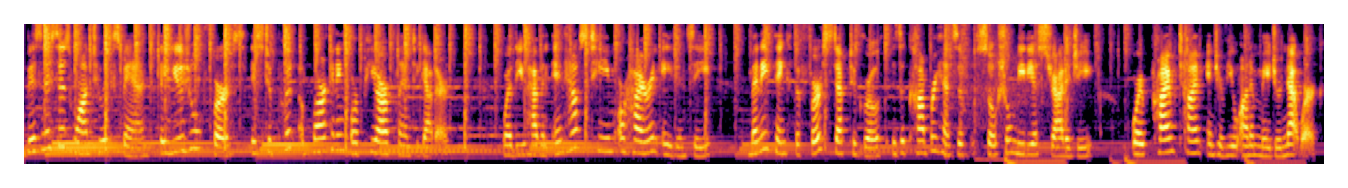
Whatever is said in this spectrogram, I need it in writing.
businesses want to expand, the usual first is to put a marketing or PR plan together. Whether you have an in house team or hire an agency, many think the first step to growth is a comprehensive social media strategy or a prime time interview on a major network,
